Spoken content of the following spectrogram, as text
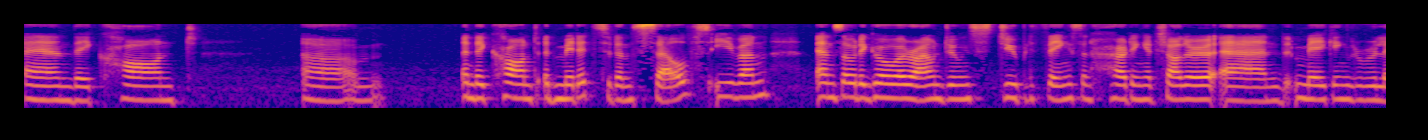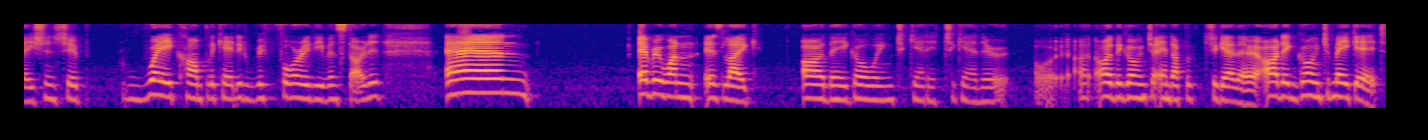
and they can't. Um, and they can't admit it to themselves even and so they go around doing stupid things and hurting each other and making the relationship way complicated before it even started. And everyone is like are they going to get it together? Or uh, are they going to end up together? Are they going to make it?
